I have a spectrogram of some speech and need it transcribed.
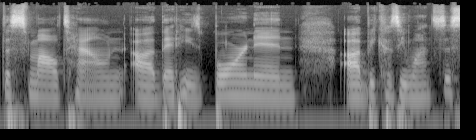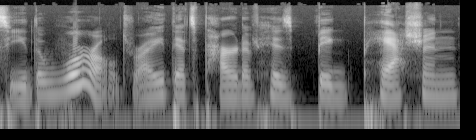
the small town uh, that he's born in uh, because he wants to see the world, right? That's part of his big passion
